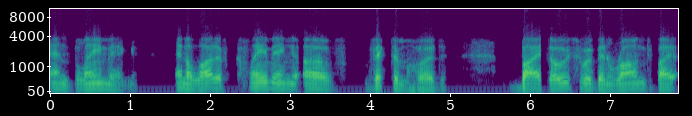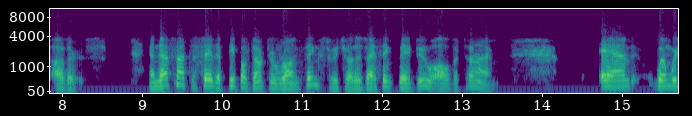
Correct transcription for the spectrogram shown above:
and blaming and a lot of claiming of victimhood by those who have been wronged by others. And that's not to say that people don't do wrong things to each other. I think they do all the time. And when we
